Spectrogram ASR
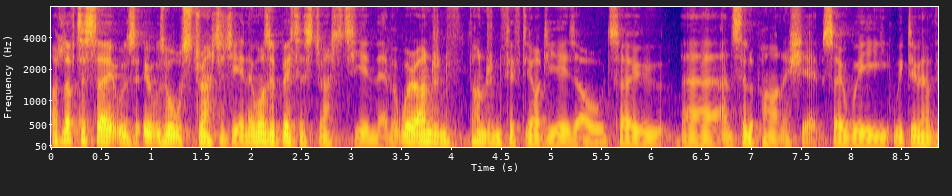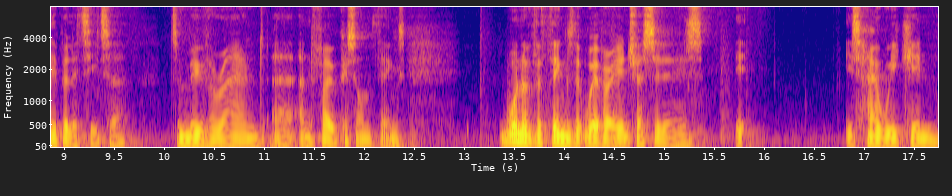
I'd love to say it was it was all strategy, and there was a bit of strategy in there. But we're 100, 150 odd years old, so uh, and still a partnership. So we we do have the ability to to move around uh, and focus on things. One of the things that we're very interested in is it is how we can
